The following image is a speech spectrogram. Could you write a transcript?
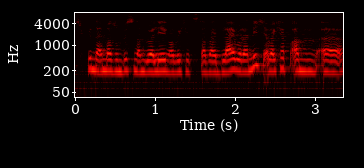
ich bin da immer so ein bisschen am überlegen, ob ich jetzt dabei bleibe oder nicht, aber ich habe am, äh,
